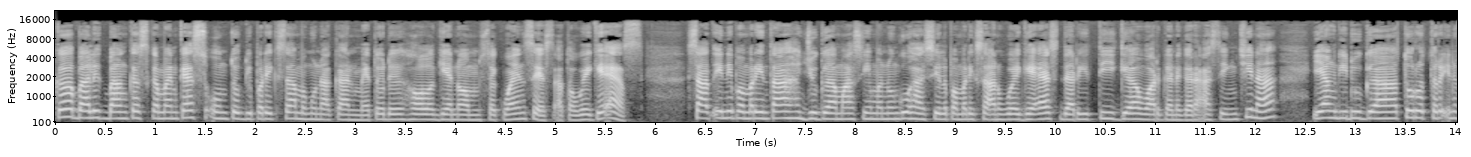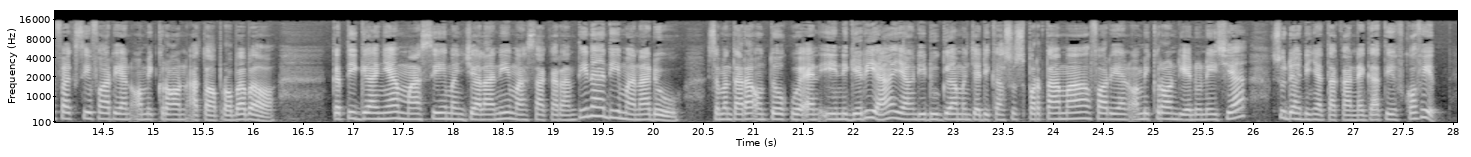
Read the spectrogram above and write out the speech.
ke Balitbangkes Kemenkes untuk diperiksa menggunakan metode whole genome sequences atau WGS. Saat ini pemerintah juga masih menunggu hasil pemeriksaan WGS dari tiga warga negara asing Cina yang diduga turut terinfeksi varian Omicron atau probable. Ketiganya masih menjalani masa karantina di Manado. Sementara untuk WNI Nigeria yang diduga menjadi kasus pertama varian Omikron di Indonesia sudah dinyatakan negatif COVID.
